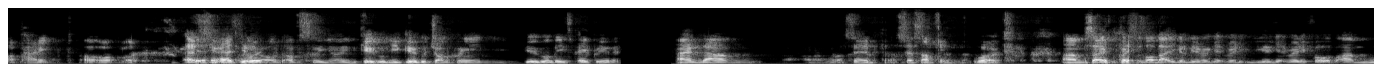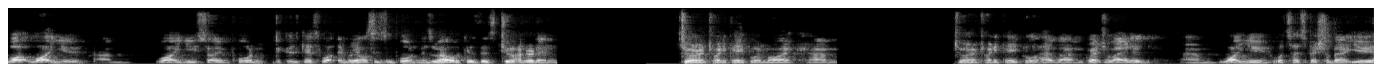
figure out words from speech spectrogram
I panicked. I, I, I- as, Yeah, you, as you would. know, obviously, you know, you Google, you Google John Quinn, you Google these people, you know, and um, I don't know what I said. I said something that worked. Um, so questions like that, you're gonna be get ready. You're gonna get ready for. Um, why, why you? Um, why are you so important? Because guess what? Everyone Yep. else is important as well. Because there's 200 and 220 people in my um, 220 people have um, graduated. Um, why you? What's so special about you?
